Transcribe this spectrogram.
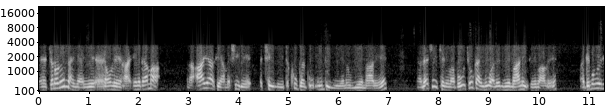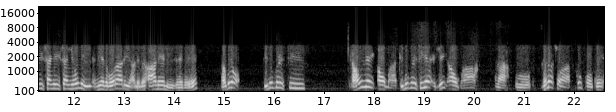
အဲကျွန်တော်တို့နိုင်ငံရဲ့အကြောင်းလဲဟာအင်မတန်မှအားရစရာမရှိတဲ့အခြေအနေတစ်ခုဘက်ကိုဥတည်နေရလို့မြင်ပါတယ်လက်ရှိအခြေအနေမှာဘိုးချုပ်ကင်မှုကလည်းမြင်မာနေသေးပါပဲဒီမိုကရေစီစံချိန်စံညုံးတွေအမြင်သဘောထားတွေကလည်းအားနည်းနေသေးပဲနောက်ပြီးတော့ဒီမိုကရေစီလောင်းရိပ်အောက်မှာဒီမိုကရေစီရဲ့အရေးအောက်မှာဟလာဟိုလွတ်လပ်စွာပုတ်ပေါ်ခွင့်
